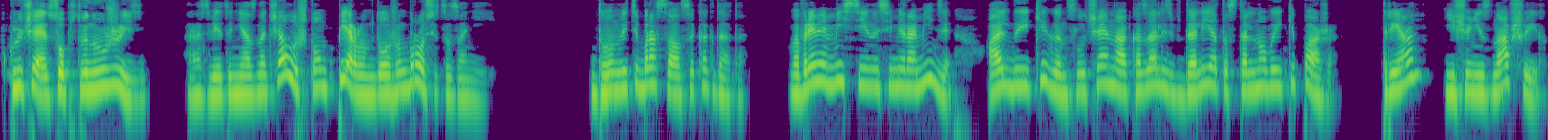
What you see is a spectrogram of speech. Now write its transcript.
включая собственную жизнь. Разве это не означало, что он первым должен броситься за ней? Да он ведь и бросался когда-то. Во время миссии на Семирамиде Альда и Киган случайно оказались вдали от остального экипажа. Триан, еще не знавший их,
